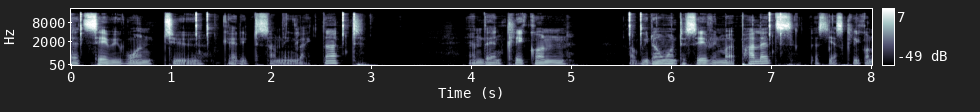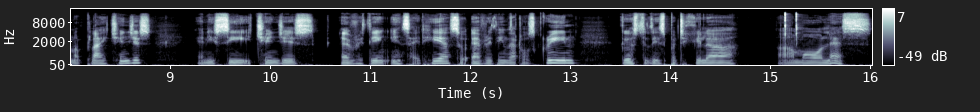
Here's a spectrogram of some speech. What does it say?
let's say we want to get it to something like that. And then click on uh, we don't want to save in my palettes let's just click on apply changes and you see it changes everything inside here so everything that was green goes to this particular uh, more or less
